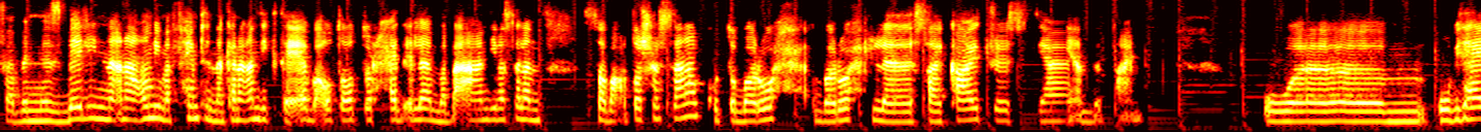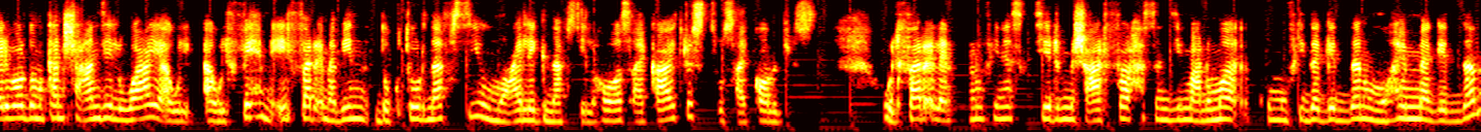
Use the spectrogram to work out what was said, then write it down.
فبالنسبة لي إن أنا عمري ما فهمت إن كان عندي اكتئاب أو توتر حاد إلا لما بقى عندي مثلا 17 سنة كنت بروح بروح ل psychiatrist يعني at the time. و... وبيتهيألي برضه ما كانش عندي الوعي أو أو الفهم إيه الفرق ما بين دكتور نفسي ومعالج نفسي اللي هو psychiatrist و psychologist والفرق لأنه في ناس كتير مش عارفة حاسة إن دي معلومة تكون مفيدة جدا ومهمة جدا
